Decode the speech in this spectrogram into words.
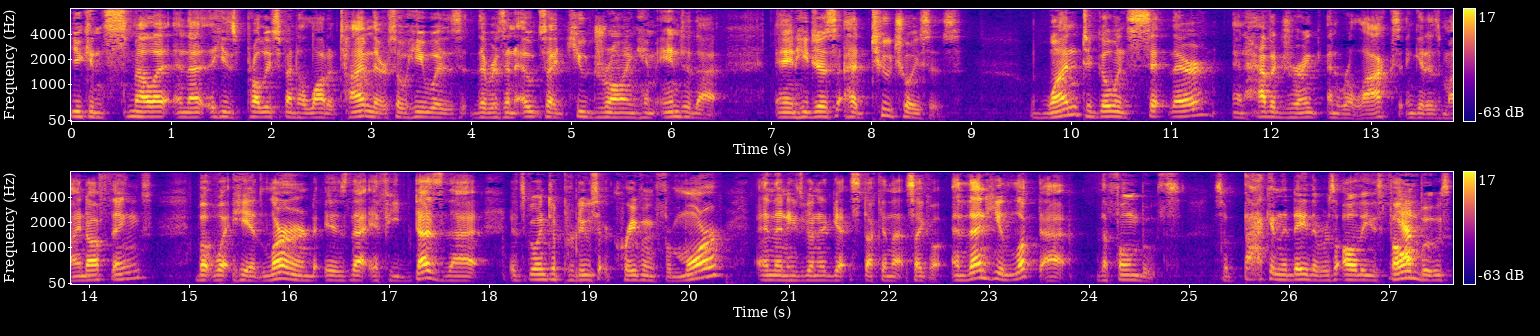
you can smell it. And that he's probably spent a lot of time there. So he was there was an outside cue drawing him into that. And he just had two choices. One to go and sit there and have a drink and relax and get his mind off things but what he had learned is that if he does that it's going to produce a craving for more and then he's going to get stuck in that cycle and then he looked at the phone booths so back in the day, there was all these phone Yep. booths,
